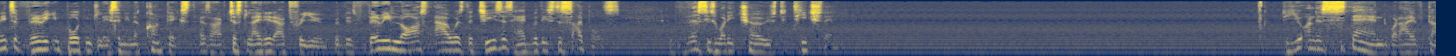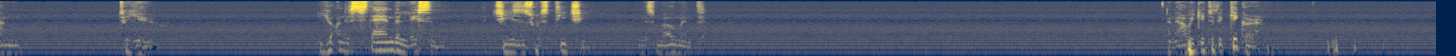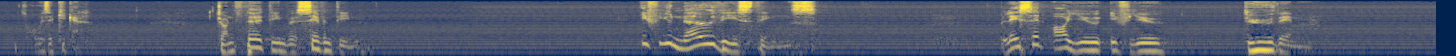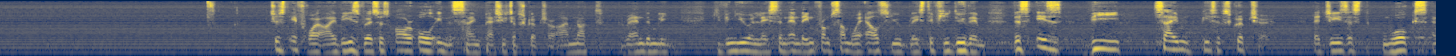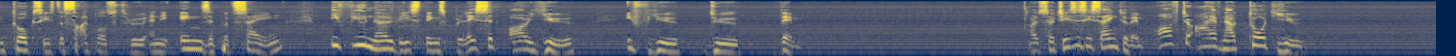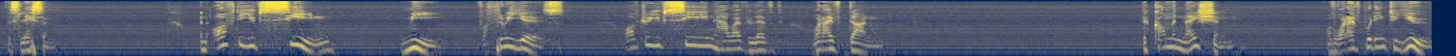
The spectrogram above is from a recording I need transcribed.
And it's a very important lesson in the context as I've just laid it out for you with these very last hours that Jesus had with his disciples. This is what he chose to teach them. Do you understand what I have done to you? Do you understand the lesson that Jesus was teaching in this moment? And now we get to the kicker. It's always a kicker. John 13, verse 17. If you know these things, blessed are you if you do them. Just FYI, these verses are all in the same passage of Scripture. I'm not randomly giving you a lesson and then from somewhere else you're blessed if you do them. This is the same piece of Scripture that Jesus walks and talks his disciples through, and he ends it with saying, If you know these things, blessed are you if you do them. Oh, so Jesus is saying to them, After I have now taught you this lesson, and after you've seen me for three years, after you've seen how I've lived, what I've done, the culmination of what I've put into you,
